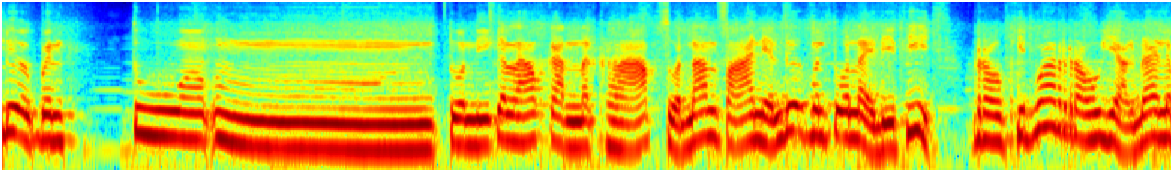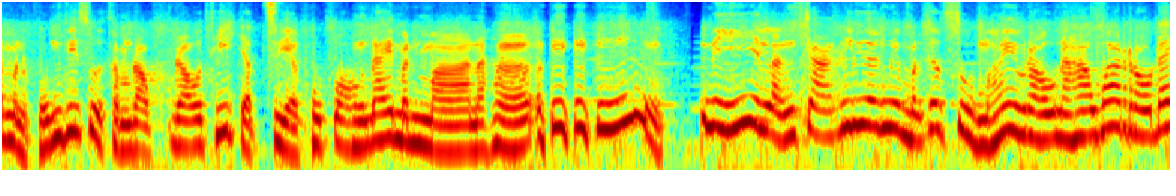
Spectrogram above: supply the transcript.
เลือกเป็น ตัวอืมตัวนี้ก็แล้วกันนะครับ ส่วนด้านซ้ายเนี่ยเลือกเป็นตัวไหนดีที่เราคิดว่าเราอยากได้และมันคุ้มที่สุดสำหรับเราที่จะเสียคูปองได้มันมานะฮะ นี่หลังจากเรื่องเนี่ยมันก็สุ่มให้เรานะฮะว่าเราได้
